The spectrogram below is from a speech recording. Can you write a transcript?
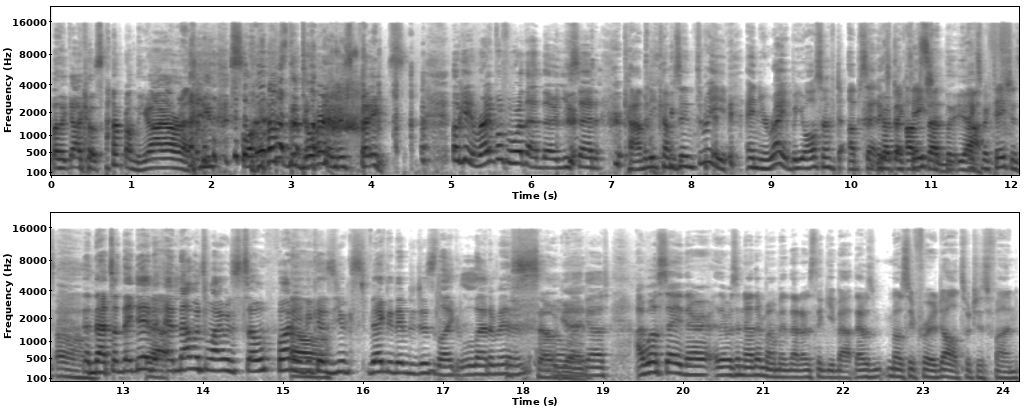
but the guy goes, "I'm from the IRS," and he slams the door in his face. Okay, right before that though, you said comedy comes in three, and you're right, but you also have to upset to expectations. upset the- yeah. Expectations, Oh. and that's what they did, and that was why it was so funny Oh. because you expected him to just like let him in. So good. oh my gosh! I will say there there was another moment that I was thinking about that was mostly for adults, which is fun,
